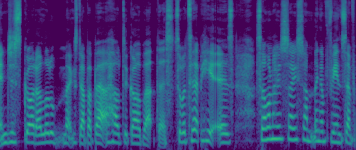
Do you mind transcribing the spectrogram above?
and just got a little mixed up about how to go about this. So a tip here is someone who says something offensive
